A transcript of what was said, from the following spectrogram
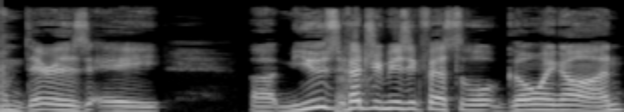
there is a uh, music country music festival going on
